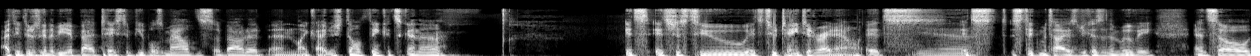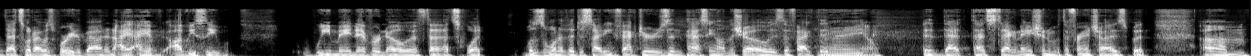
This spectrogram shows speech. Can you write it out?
i think there's going to be a bad taste in people's mouths about it and like i just don't think it's gonna it's it's just too it's too tainted right now it's Yeah. it's stigmatized because of the movie and so that's what i was worried about and i i have obviously we may never know if that's what was one of the deciding factors in passing on the show is the fact that Right. you know that that stagnation with the franchise but um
